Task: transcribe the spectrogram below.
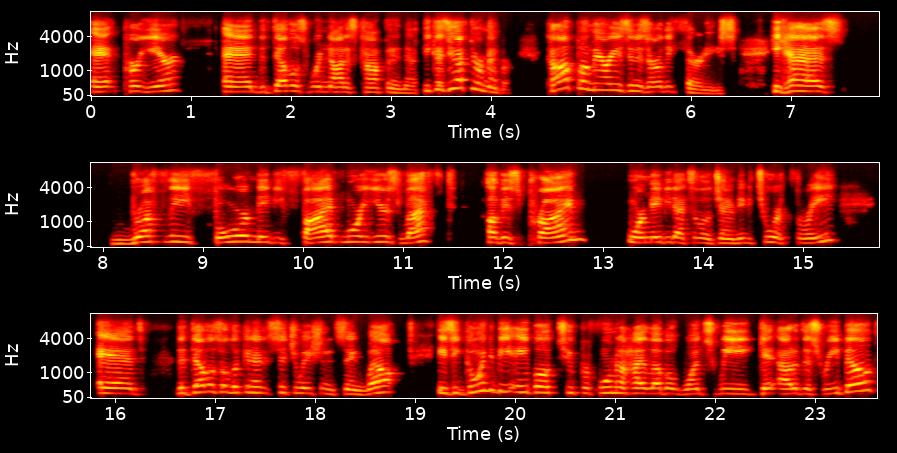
and per year, and the Devils were not as confident in that. Because you have to remember, Kyle Palmieri is in his early 30s. He has roughly four, maybe five more years left of his prime, or maybe that's a little generous, maybe two or three. And the Devils are looking at a situation and saying, well, is he going to be able to perform at a high level once we get out of this rebuild?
